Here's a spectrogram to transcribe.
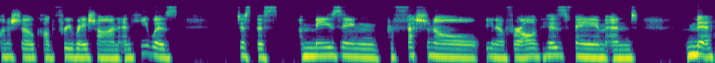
on a show called Free Rayshawn, and he was just this amazing professional, you know, for all of his fame and myth,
